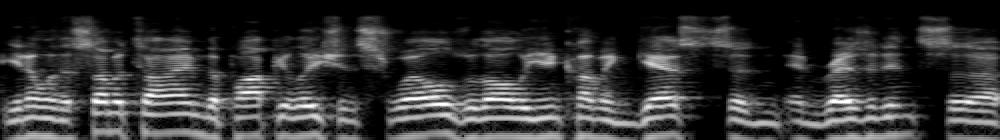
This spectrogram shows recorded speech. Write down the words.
You know, in the summertime, the population swells with all the incoming guests and, and residents, uh,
